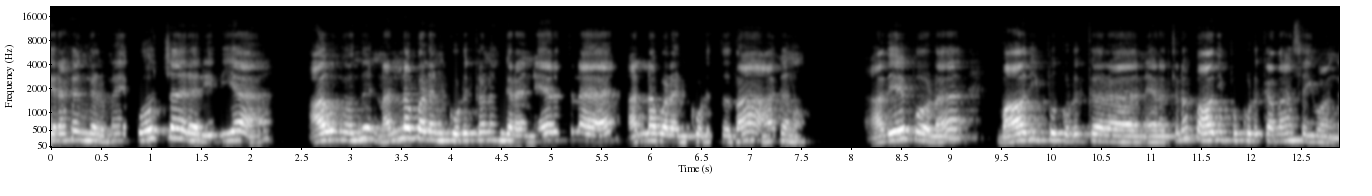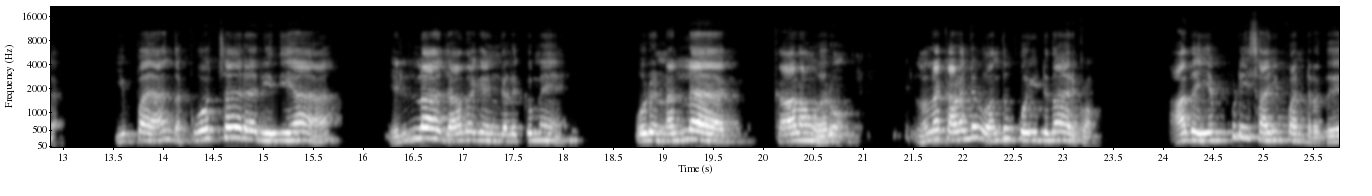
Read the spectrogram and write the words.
கிரகங்களுமே கோச்சார ரீதியா அவங்க வந்து நல்ல பலன் கொடுக்கணுங்கிற நேரத்துல நல்ல பலன் கொடுத்து தான் ஆகணும். அதேபோல பாதிப்பு குடுக்கிற நேரத்துல பாதிப்பு கொடுக்க தான் செய்வாங்க. இப்ப இந்த கோச்சார ரீதியா எல்லா ஜாதகங்களுக்குமே ஒரு நல்ல காலம் வரும். நல்ல காலங்கள் வந்து போயிட்டு தான் இருக்கும். அதை எப்படி சரி பண்ணுறது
